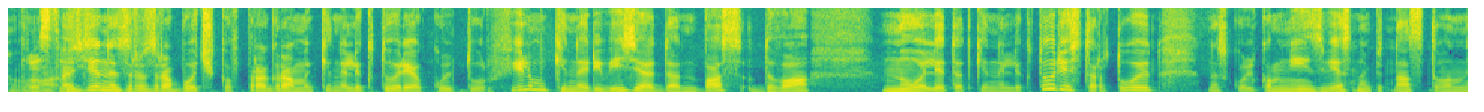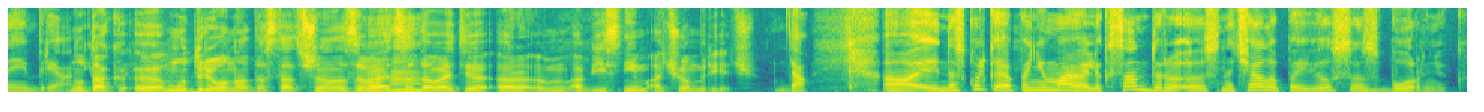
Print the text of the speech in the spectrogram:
Здравствуйте. Один из разработчиков программы «Кинолектория. Культурфильм. Киноревизия Донбасс 2.0». Этот кинолекторий стартует, насколько мне известно, 15 ноября. Ну так э, мудрено достаточно называется. Мгм. Давайте э, объясним, о чем речь. Да. А, и насколько я понимаю, Александр, э, сначала появился сборник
